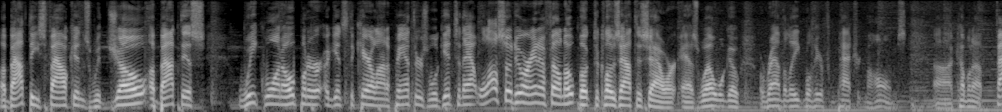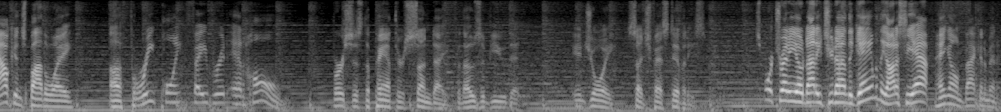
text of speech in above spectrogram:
about these Falcons with Joe, about this week one opener against the Carolina Panthers. We'll get to that. We'll also do our NFL notebook to close out this hour as well. We'll go around the league. We'll hear from Patrick Mahomes uh, coming up. Falcons, by the way, a three point favorite at home versus the Panthers Sunday, for those of you that enjoy such festivities. Sports Radio 92.9 The Game and the Odyssey app. Hang on, back in a minute.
